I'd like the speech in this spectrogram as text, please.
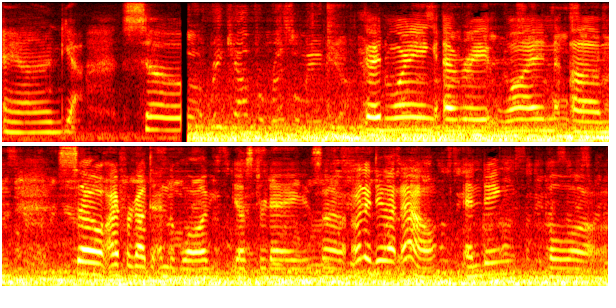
And yeah, so good morning everyone. Um, so I forgot to end the vlog yesterday, so I'm gonna do that now. Ending vlog.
